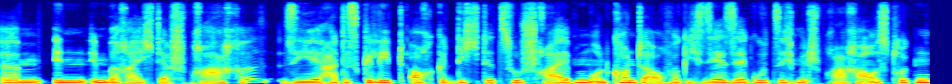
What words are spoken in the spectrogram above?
ähm, in, im Bereich der Sprache. Sie hat es geliebt, auch Gedichte zu schreiben und konnte auch wirklich sehr, sehr gut sich mit Sprache ausdrücken.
